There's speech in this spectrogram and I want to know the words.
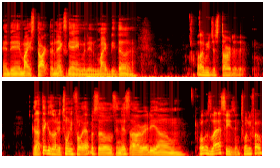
and then it might start the next game, and then it might be done. I feel like we just started it. Cause I think it's only twenty four episodes, and this already um What was last season? Twenty four.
